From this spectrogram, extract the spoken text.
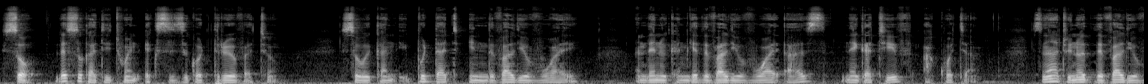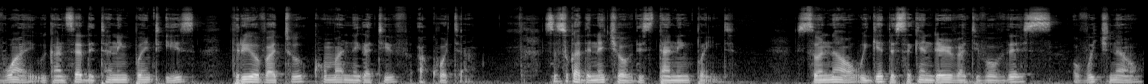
So let's look at it when x is equal to 3 over 2. So we can put that in the value of y, and then we can get the value of y as negative a quarter. So now that we know the value of y, we can say the turning point is 3 over 2 comma negative a quarter. So let's look at the nature of this turning point. So now we get the second derivative of this, of which now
